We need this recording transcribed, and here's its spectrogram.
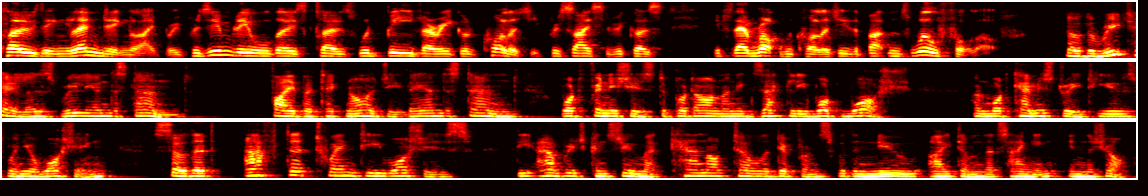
clothing lending library, presumably all those clothes would be very good quality, precisely because if they're rotten quality, the buttons will fall off. So the retailers really understand fiber technology. They understand what finishes to put on and exactly what wash and what chemistry to use when you're washing, so that after 20 washes, the average consumer cannot tell the difference with a new item that's hanging in the shop.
